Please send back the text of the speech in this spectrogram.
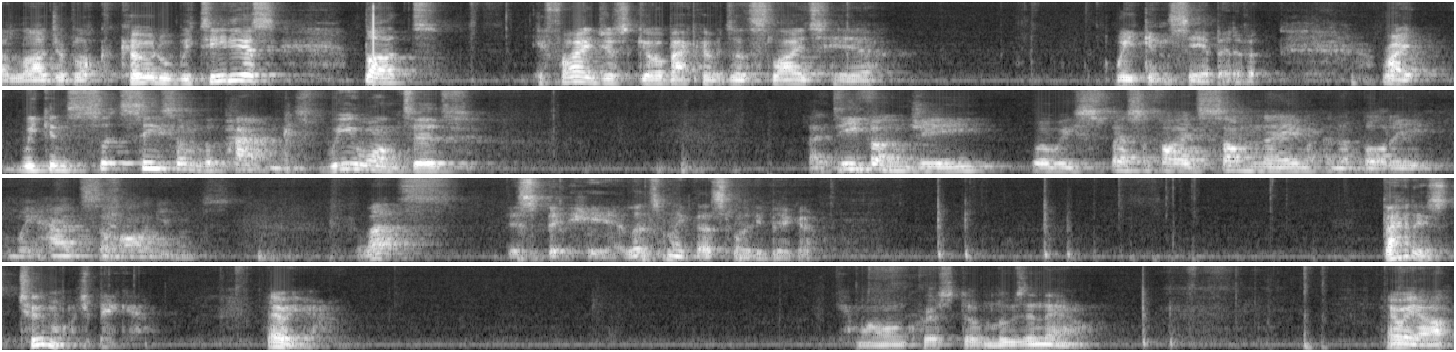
a larger block of code will be tedious. But if I just go back over to the slides here, we can see a bit of it. Right, we can see some of the patterns. We wanted a defun G where we specified some name and a body and we had some arguments. Well, that's this bit here. Let's make that slightly bigger. That is too much bigger. There we go. Come on, Chris, don't lose it now. There we are.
